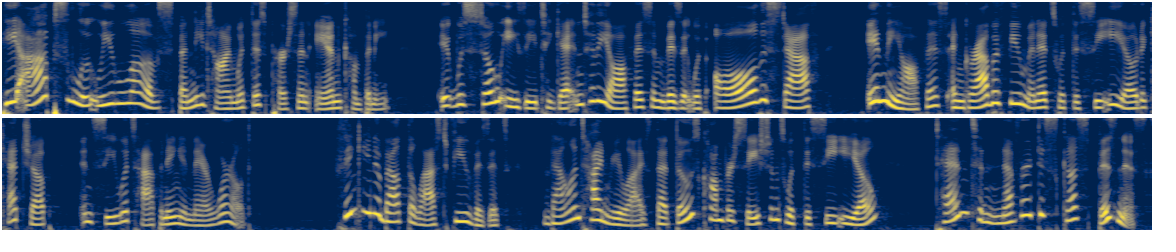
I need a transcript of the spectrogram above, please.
He absolutely loves spending time with this person and company. It was so easy to get into the office and visit with all the staff in the office and grab a few minutes with the CEO to catch up and see what's happening in their world. Thinking about the last few visits, Valentine realized that those conversations with the CEO tend to never discuss business,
